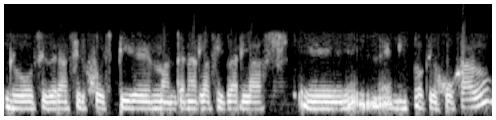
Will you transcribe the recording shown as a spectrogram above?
luego se verá si el juez pide mantenerlas y verlas eh, en el propio juzgado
